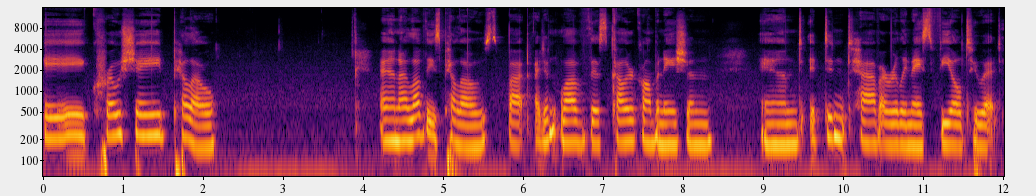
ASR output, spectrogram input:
a crocheted pillow and I love these pillows, but I didn't love this color combination and it didn't have a really nice feel to it.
